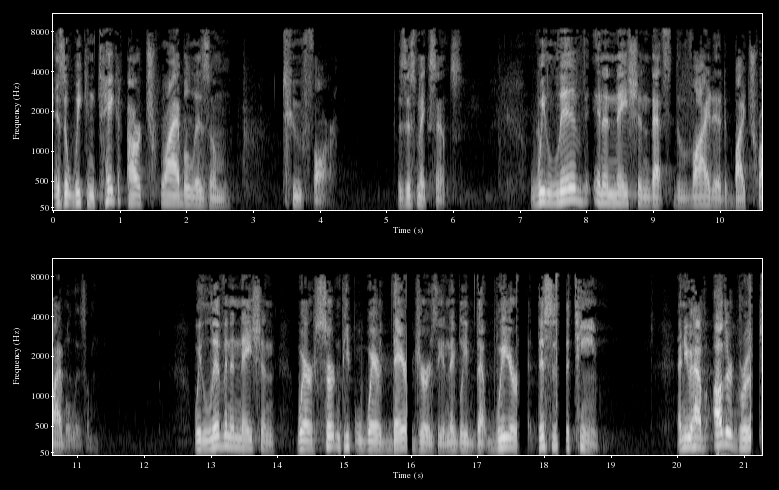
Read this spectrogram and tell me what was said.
is that we can take our tribalism too far. Does this make sense? We live in a nation that's divided by tribalism. We live in a nation where certain people wear their jersey and they believe that we're, this is the team. And you have other groups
